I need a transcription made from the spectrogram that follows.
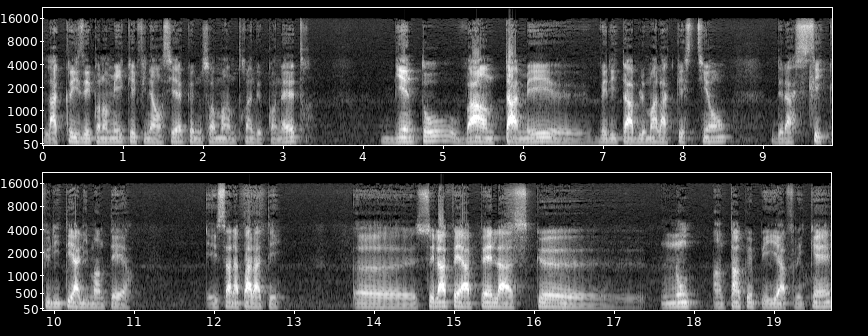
la crise économique et financière que nous sommes en train de connaître bientôt va entamer euh, véritablement la question de la sécurité alimentaire. Et ça n'a pas raté. Euh, cela fait appel à ce que nous, en tant que pays africain,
